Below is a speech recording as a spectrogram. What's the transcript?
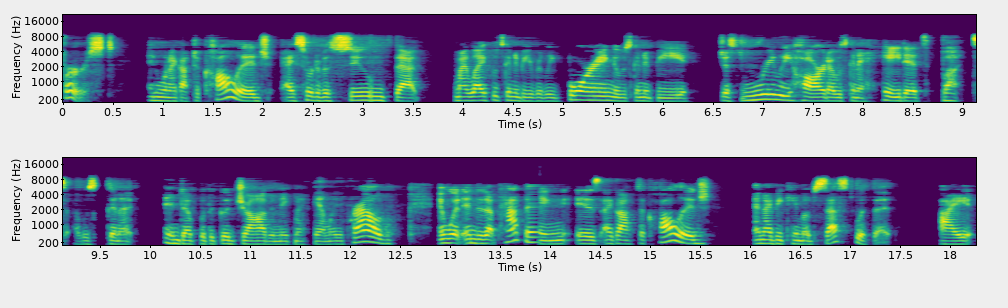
first. And when I got to college, I sort of assumed that my life was going to be really boring. It was going to be just really hard. I was going to hate it, but I was going to end up with a good job and make my family proud. And what ended up happening is I got to college and I became obsessed with it. I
